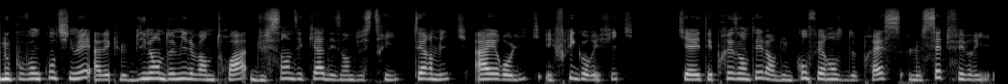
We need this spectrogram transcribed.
Nous pouvons continuer avec le bilan 2023 du syndicat des industries thermiques, aéroliques et frigorifiques qui a été présenté lors d'une conférence de presse le 7 février.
